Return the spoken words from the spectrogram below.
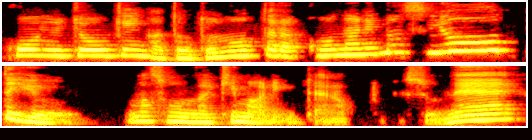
こういう条件が整ったらこうなりますよっていう、まあそんな決まりみたいなことですよね。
